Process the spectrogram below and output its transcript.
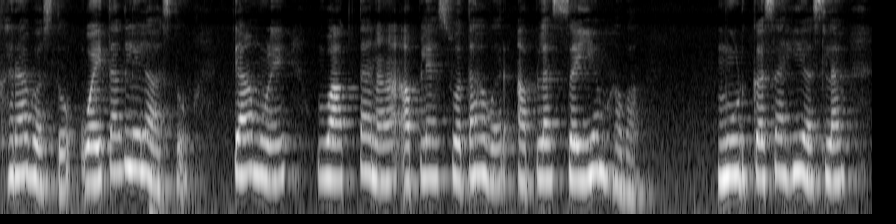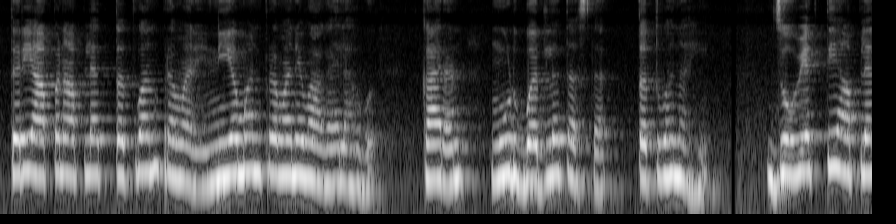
खराब असतो वैतागलेला असतो. त्यामुळे वागताना आपल्या स्वतःवर आपला संयम हवा. मूड कसाही असला तरी आपण आपल्या तत्वांप्रमाणे नियमांप्रमाणे वागायला हवं. कारण मूड बदलत असतात तत्व नाही. जो व्यक्ती आपल्या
